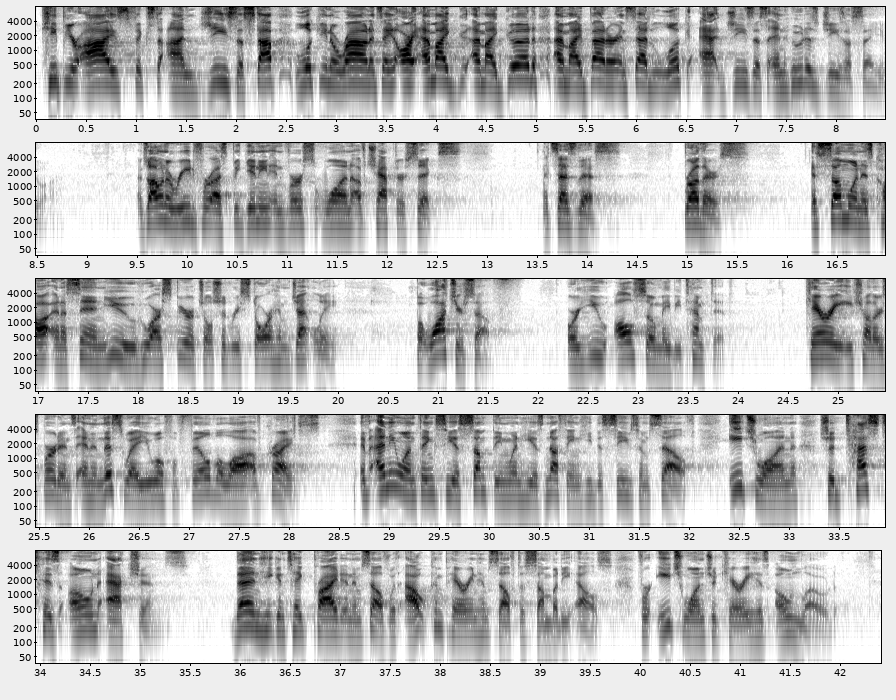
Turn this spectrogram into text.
Keep your eyes fixed on Jesus. Stop looking around and saying, All right, am I, am I good? Am I better? Instead, look at Jesus. And who does Jesus say you are? And so I want to read for us beginning in verse 1 of chapter 6. It says this Brothers, if someone is caught in a sin, you who are spiritual should restore him gently. But watch yourself, or you also may be tempted. Carry each other's burdens, and in this way you will fulfill the law of Christ. If anyone thinks he is something when he is nothing, he deceives himself. Each one should test his own actions. Then he can take pride in himself without comparing himself to somebody else, for each one should carry his own load.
